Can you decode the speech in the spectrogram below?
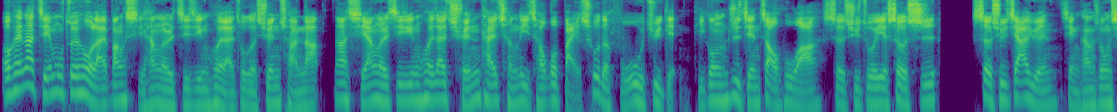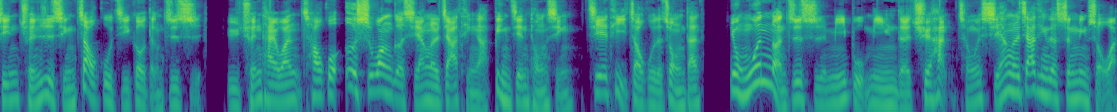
OK，那节目最后来帮喜憨儿基金会来做个宣传啦。那喜憨儿基金会在全台成立超过百处的服务据点，提供日间照护啊、社区作业设施、社区家园、健康中心、全日型照顾机构等支持，与全台湾超过二十万个喜憨儿家庭啊并肩同行，接替照顾的重担。用温暖支持弥补命运的缺憾，成为喜憨儿家庭的生命手腕。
